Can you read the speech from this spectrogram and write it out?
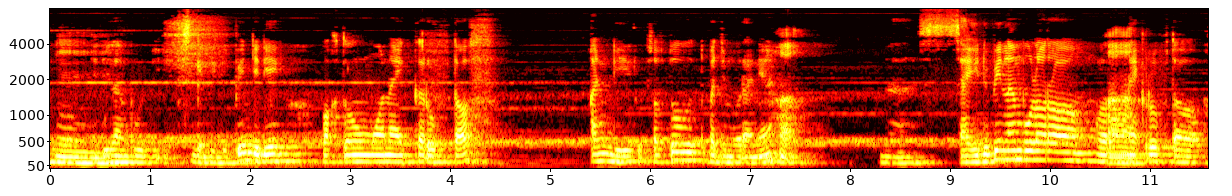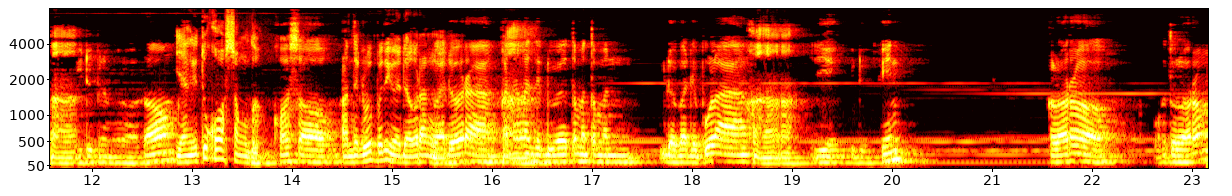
Hmm. jadi lampu di nggak didupin jadi waktu mau naik ke rooftop kan di rooftop tuh tempat jemurannya Hah. Nah saya hidupin lampu lorong lorong Ah. naik rooftop Ah. hidupin lampu lorong Yang itu kosong tuh. kosong Lantai dua berarti gak ada orang nggak ada orang karena Ah. lantai dua teman-teman udah pada pulang Ah, ah, ah. jadi hidupin ke lorong waktu lorong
